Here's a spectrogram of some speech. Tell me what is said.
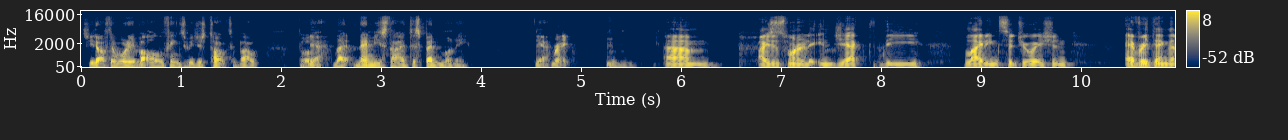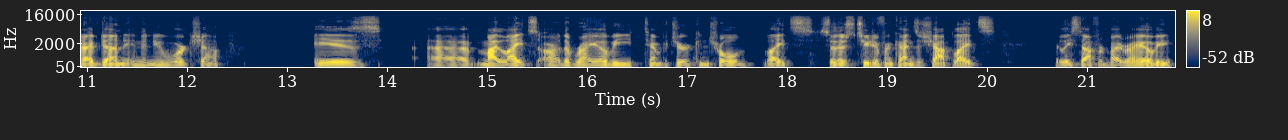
So you don't have to worry about all the things we just talked about. But Yeah. le- then you're starting to spend money. Yeah. Right. Um, I just wanted to inject the lighting situation. Everything that I've done in the new workshop is uh, my lights are the Ryobi temperature controlled lights. So there's two different kinds of shop lights, at least offered by Ryobi.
